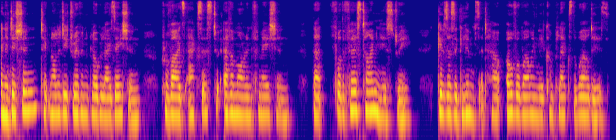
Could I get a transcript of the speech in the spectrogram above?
In addition, technology-driven globalization provides access to ever more information that, for the first time in history, gives us a glimpse at how overwhelmingly complex the world is.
